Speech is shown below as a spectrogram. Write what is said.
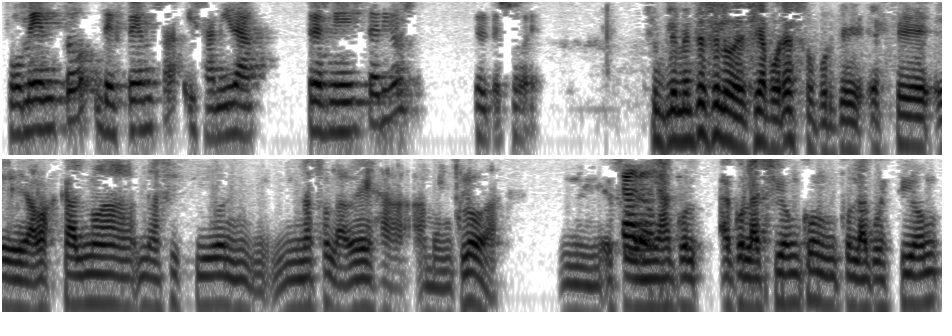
fomento, defensa y sanidad, tres ministerios del PSOE. Simplemente se lo decía por eso, porque es que eh, Abascal no ha, no ha, asistido ni una sola vez a, Moncloa. Mm, eso venía a, colación con, con, la cuestión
